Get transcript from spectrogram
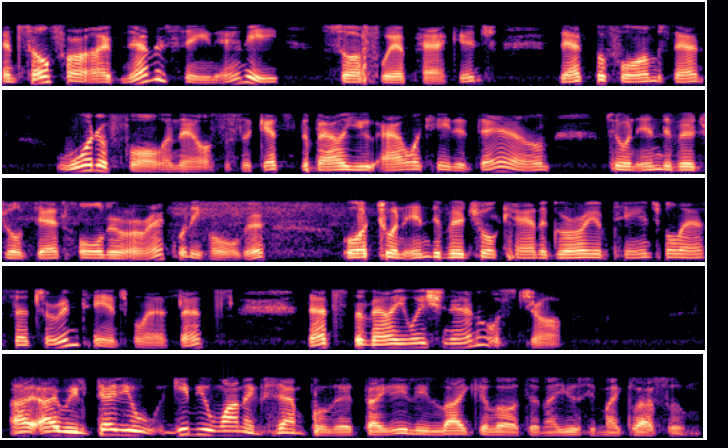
And so far, I've never seen any software package that performs that waterfall analysis that gets the value allocated down to an individual debt holder or equity holder or to an individual category of tangible assets or intangible assets. That's the valuation analyst job. I, I will tell you, give you one example that I really like a lot and I use in my classroom.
